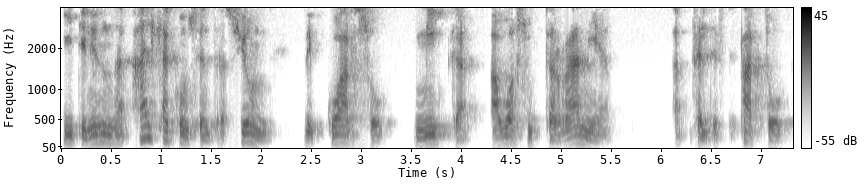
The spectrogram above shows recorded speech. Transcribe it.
y teniendo una alta concentración de cuarzo, mica, agua subterránea, feldespato,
